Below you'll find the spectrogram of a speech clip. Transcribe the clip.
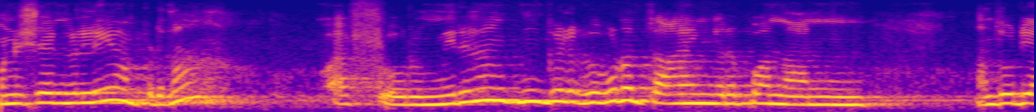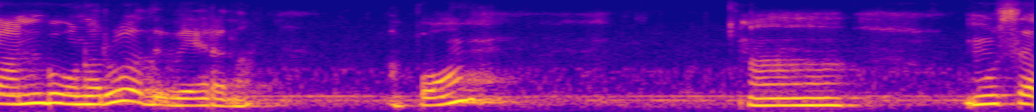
மனுஷங்கள்லேயும் அப்படிதான். ஒரு மிருகங்களுக்கு கூட தாய்ங்கிறப்போ அந்த அதோடைய அன்பு உணர்வு அது வேற தான் அப்போ மூசா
